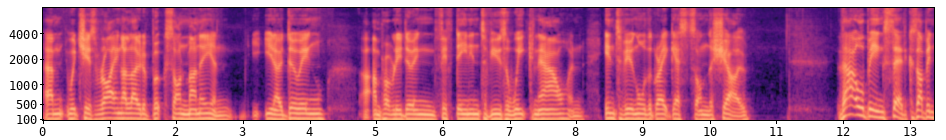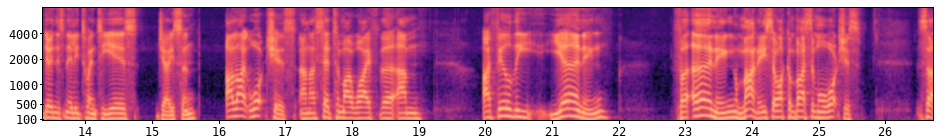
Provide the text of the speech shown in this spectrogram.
um, which is writing a load of books on money and, you know, doing. Uh, I'm probably doing 15 interviews a week now and interviewing all the great guests on the show. That all being said, because I've been doing this nearly 20 years, Jason, I like watches. And I said to my wife that um, I feel the yearning for earning money so I can buy some more watches. So,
